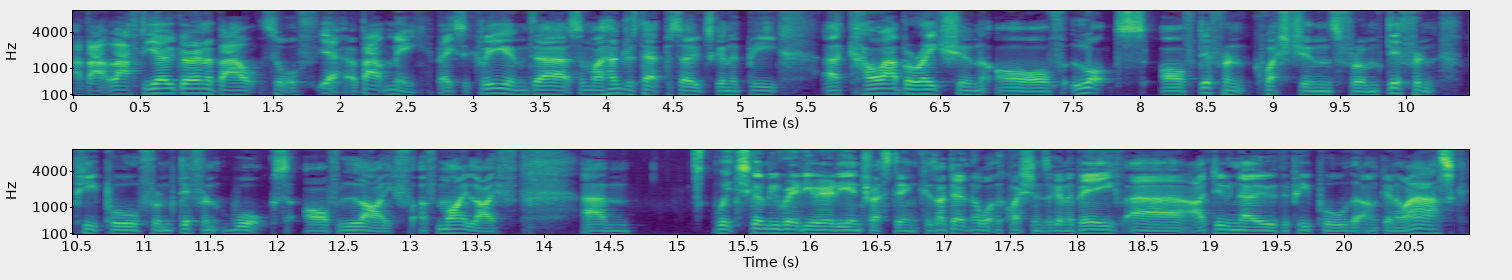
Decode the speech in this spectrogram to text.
about laughter yoga and about sort of yeah about me basically. And uh, so my 100th episode is going to be a collaboration of lots of different questions from different people from different walks of life of my life. Um, which is going to be really, really interesting because I don't know what the questions are going to be. Uh, I do know the people that I'm going to ask.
